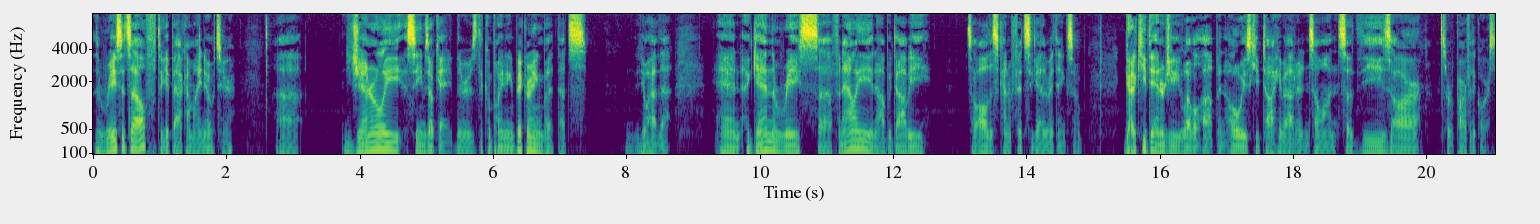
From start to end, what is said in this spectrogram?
the race itself, to get back on my notes here, uh, generally seems okay. There's the complaining and bickering, but that's you'll have that. And again, the race uh, finale in Abu Dhabi. So all this kind of fits together, I think. So got to keep the energy level up and always keep talking about it and so on. So these are sort of par for the course.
